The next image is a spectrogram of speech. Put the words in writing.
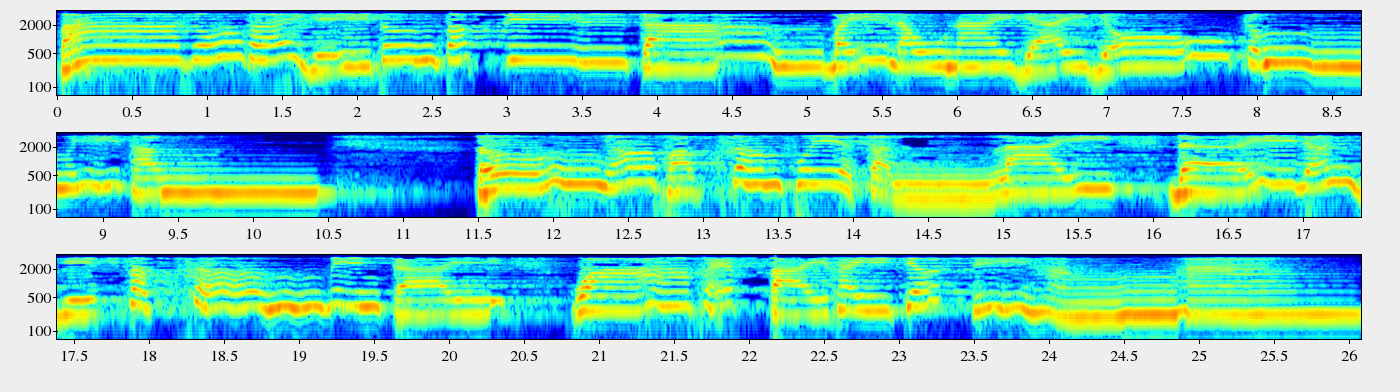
ta xuống thế gì tương tất chi cả. Bấy lâu nay dạy dỗ trung ý thần. Tưởng Phật sớm khuya cần lại, để đến việc thất sơn biên cài. Qua phép tài thay chết đi hằng hàng.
